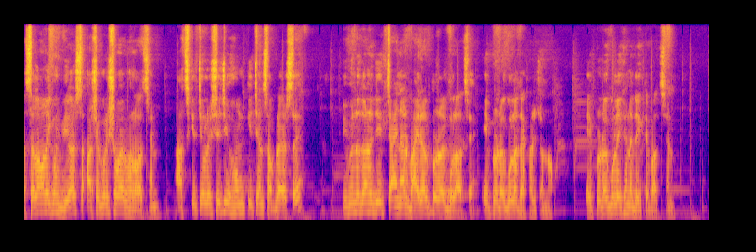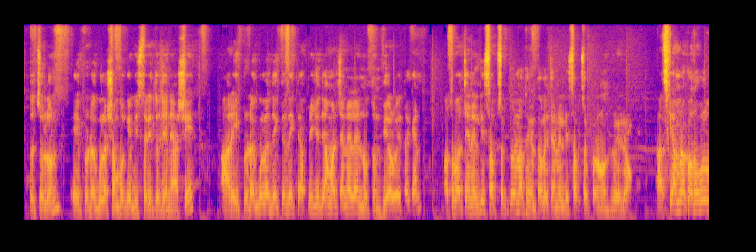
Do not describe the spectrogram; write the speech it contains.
আসসালামু আলাইকুম ভিউয়ার্স, আশা করি সবাই ভালো আছেন। আজকে চলে এসেছি হোম কিচেন সাপ্লায়ার্সে বিভিন্ন ধরনের যে চায়নার ভাইরাল প্রোডাক্টগুলো আছে, এই প্রোডাক্টগুলো দেখার জন্য। এই প্রোডাক্টগুলো এখানে দেখতে পাচ্ছেন। তো চলুন, এই প্রোডাক্টগুলো সম্পর্কে বিস্তারিত জেনে আসি। আর এই প্রোডাক্টগুলো দেখতে দেখতে আপনি যদি আমার চ্যানেলে নতুন ভিউয়ার হয়ে থাকেন, অথবা চ্যানেলটি সাবস্ক্রাইব করে না থাকেন, তাহলে চ্যানেলটি সাবস্ক্রাইব করার অনুরোধ রইল। আজকে আমরা কথা বলব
